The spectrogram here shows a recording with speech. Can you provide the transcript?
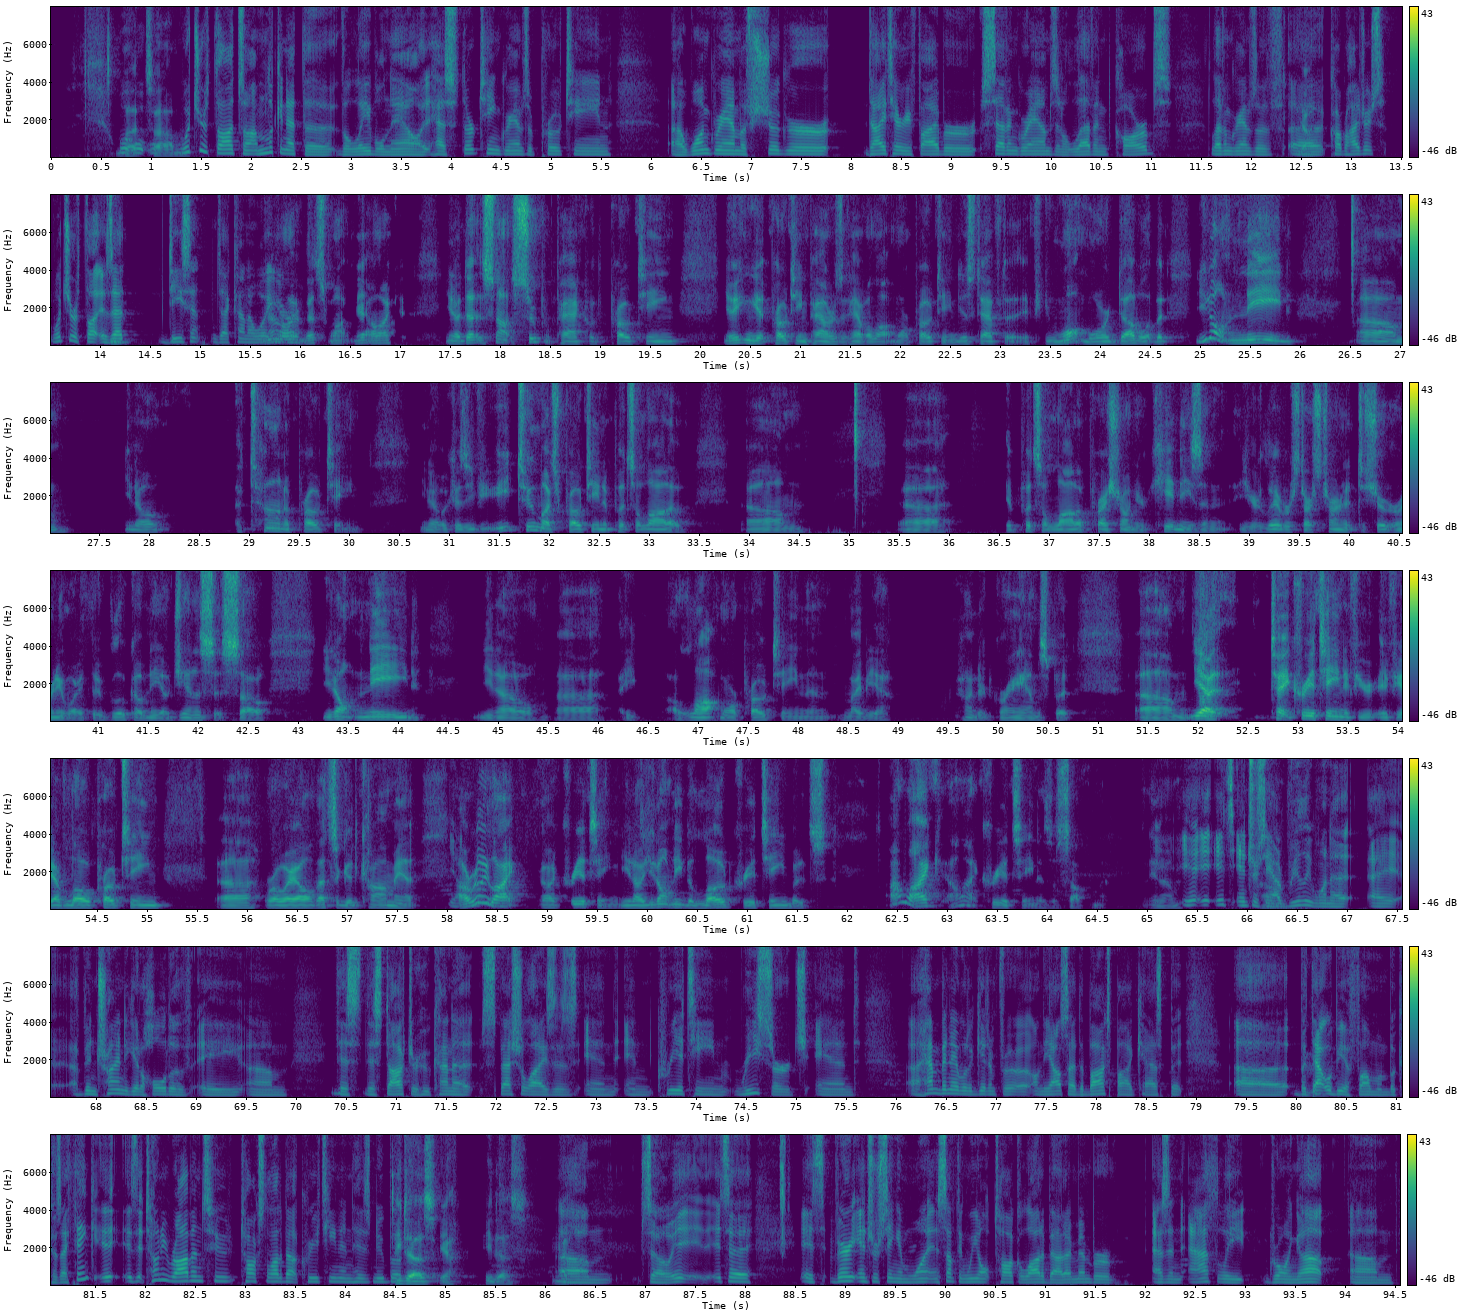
But, um, what's your thoughts on? I'm looking at the the label now. It has 13 grams of protein, uh, one gram of sugar, dietary fiber, seven grams, and 11 carbs, 11 grams of uh, yeah. carbohydrates. What's your thought? Is mm-hmm. that decent? Is that kind of what no, you're? That's what. Yeah, I like it. You know, it's not super packed with protein. You know, you can get protein powders that have a lot more protein. You just have to, if you want more, double it. But you don't need, um, you know, a ton of protein you know, because if you eat too much protein, it puts a lot of um, uh, it puts a lot of pressure on your kidneys, and your liver starts turning it to sugar anyway through gluconeogenesis. So you don't need, you know, uh, a a lot more protein than maybe a hundred grams. But um, yeah, take creatine if you if you have low protein. Uh, Roel, that's a good comment. Yeah. I really like uh, creatine. You know, you don't need to load creatine, but it's I like I like creatine as a supplement. You know, it, it's interesting. Um, I really want to. I I've been trying to get a hold of a um, this this doctor who kind of specializes in in creatine research, and I haven't been able to get him for uh, on the Outside the Box podcast, but. Uh, but that mm-hmm. would be a fun one because I think is it Tony Robbins who talks a lot about creatine in his new book. He does, yeah, he does. Yeah. Um, so it, it's a it's very interesting and one and something we don't talk a lot about. I remember as an athlete growing up, um,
